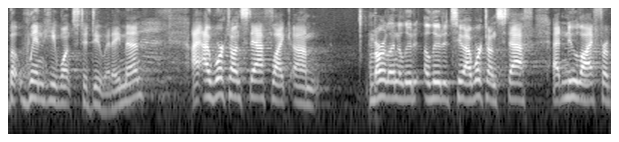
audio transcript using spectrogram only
but when He wants to do it. Amen? I, I worked on staff like. Um, Merlin alluded, alluded to, I worked on staff at New Life for,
